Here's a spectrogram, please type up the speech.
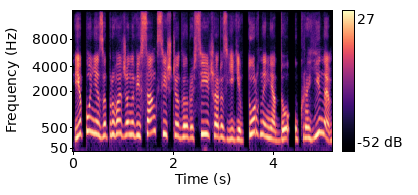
Японія запроваджує нові санкції щодо Росії через її вторгнення до України.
